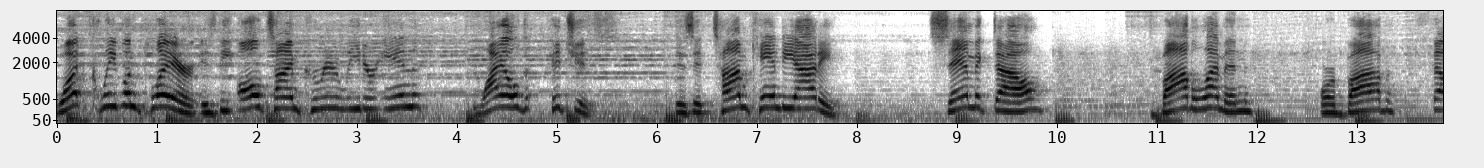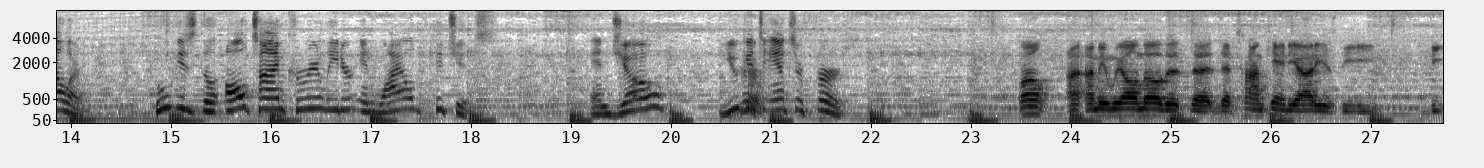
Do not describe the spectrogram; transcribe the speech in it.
What Cleveland player is the all-time career leader in wild pitches? Is it Tom Candiotti, Sam McDowell, Bob Lemon, or Bob Feller? Who is the all-time career leader in wild pitches? And Joe, you get to answer first. Well, I, I mean, we all know that, that, that Tom Candiotti is the the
